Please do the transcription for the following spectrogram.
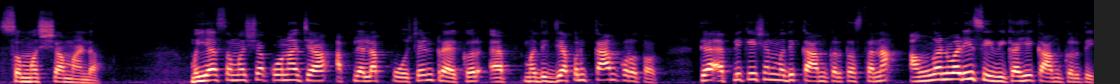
समस्या मांडा. मग या समस्या कोणाच्या? आपल्याला पोषण ट्रॅकर ॲपमध्ये जे आपण काम करत आहोत त्या ॲप्लिकेशनमध्ये काम करत असताना अंगणवाडी सेविका ही काम करते.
